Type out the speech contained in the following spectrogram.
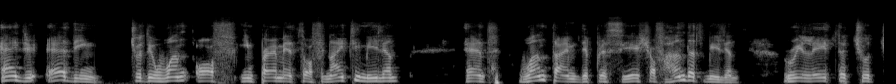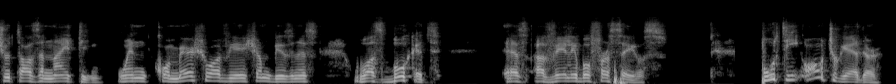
And adding to the one-off impairment of 90 million and one-time depreciation of $100 million related to 2019, when commercial aviation business was booked as available for sales. Putting all together,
